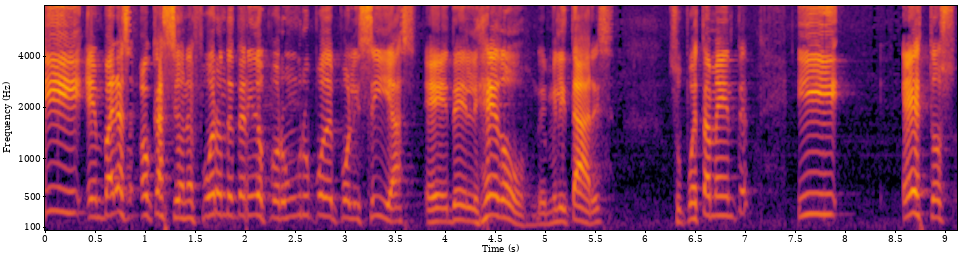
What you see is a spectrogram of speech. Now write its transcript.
Y en varias ocasiones fueron detenidos por un grupo de policías del G2, de militares, supuestamente, y estos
